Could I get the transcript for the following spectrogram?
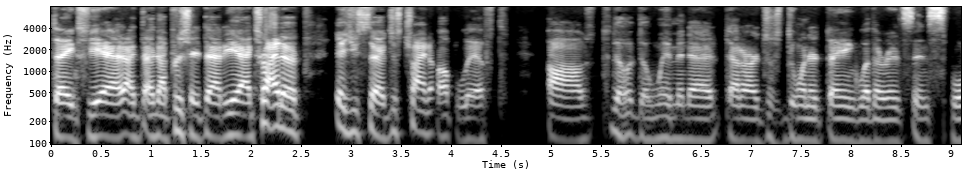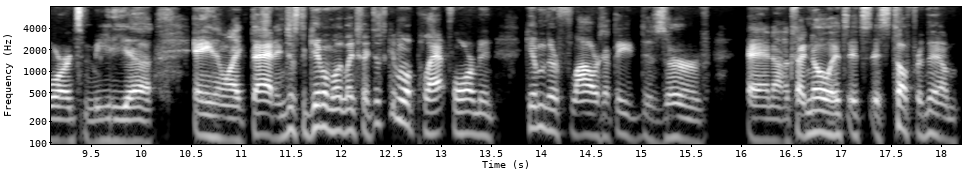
Thanks. Yeah, I, I appreciate that. Yeah, I try to, as you said, just trying to uplift uh the the women that that are just doing their thing, whether it's in sports, media, anything like that, and just to give them, like I said, just give them a platform and give them their flowers that they deserve. And because I know it's it's it's tough for them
